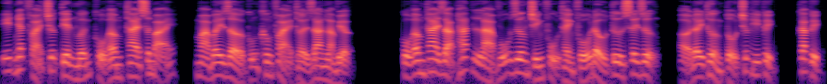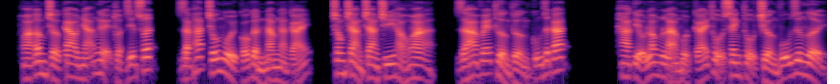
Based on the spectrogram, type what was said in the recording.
ít nhất phải trước tiên mướn cổ âm thai sân bãi, mà bây giờ cũng không phải thời gian làm việc. Cổ âm thai dạp hát là vũ dương chính phủ thành phố đầu tư xây dựng, ở đây thường tổ chức hí kịch, các kịch, hòa âm chờ cao nhã nghệ thuật diễn xuất, dạp hát chỗ ngồi có gần năm ngàn cái, trong tràng trang trí hào hoa, giá vé thường thường cũng rất đắt hà tiểu long là một cái thổ xanh thổ trường vũ dương người,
